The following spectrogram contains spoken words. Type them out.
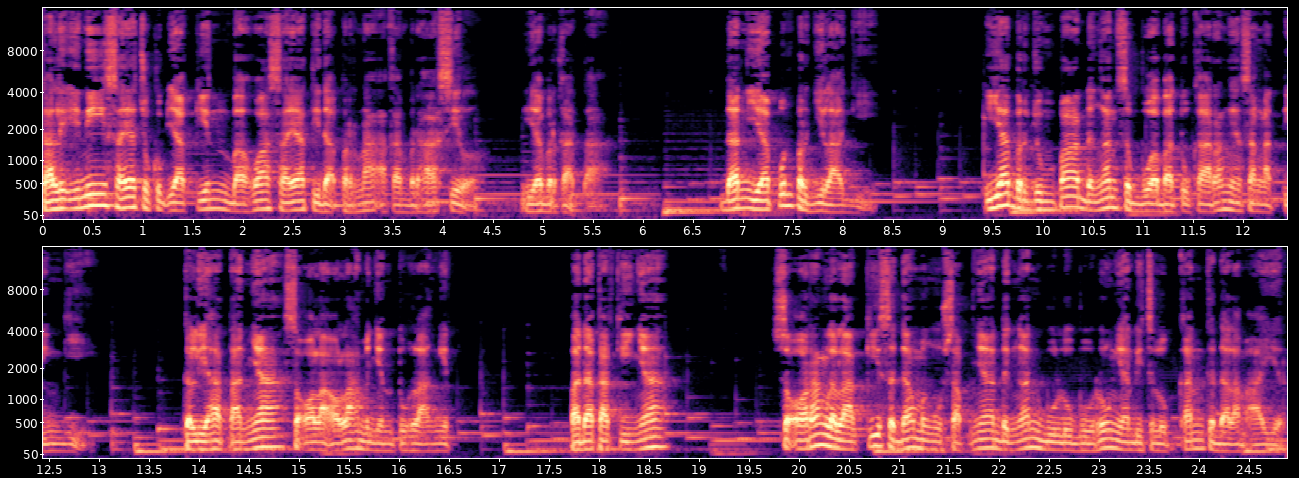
Kali ini saya cukup yakin bahwa saya tidak pernah akan berhasil, ia berkata. Dan ia pun pergi lagi ia berjumpa dengan sebuah batu karang yang sangat tinggi. Kelihatannya seolah-olah menyentuh langit. Pada kakinya, seorang lelaki sedang mengusapnya dengan bulu burung yang dicelupkan ke dalam air.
